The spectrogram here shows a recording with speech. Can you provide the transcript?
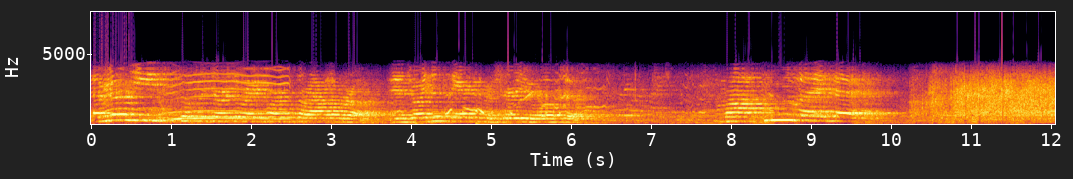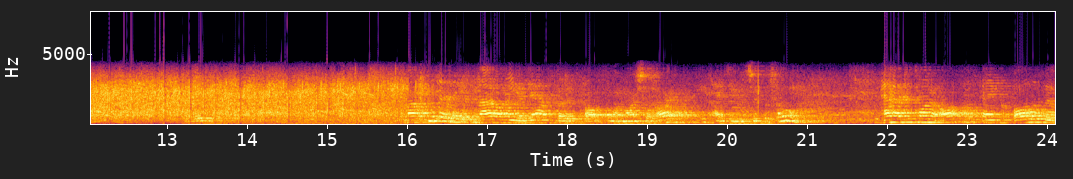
Everyone needs around the dance and sure you will too. Maculele. Maculele is not only a dance, but it's also a martial art, as you just told. And I just want to also thank all of the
